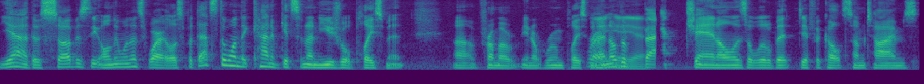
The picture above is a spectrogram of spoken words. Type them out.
Yeah, the sub is the only one that's wireless, but that's the one that kind of gets an unusual placement uh, from a you know room placement. I know yeah, the yeah. back channel is a little bit difficult sometimes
